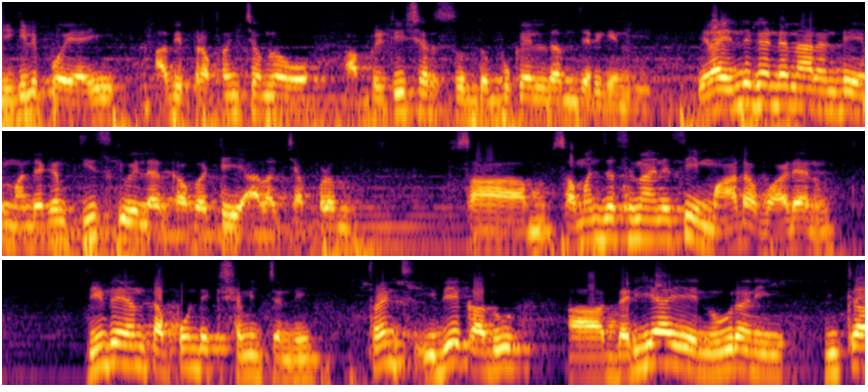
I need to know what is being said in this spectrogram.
మిగిలిపోయాయి. అవి ప్రపంచంలో ఆ బ్రిటిషర్స్ దొబ్బుకెళ్ళడం జరిగింది. ఇలా ఎందుకంటున్నారంటే మన దగ్గర తీసుకువెళ్ళారు కాబట్టి అలా చెప్పడం సా సమంజసమే అనేసి ఈ మాట వాడాను. దీంట్లో ఏమైనా తప్పు ఉంటే క్షమించండి. ఫ్రెండ్స్ ఇదే కాదు దర్యాయే దర్యా ఇంకా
